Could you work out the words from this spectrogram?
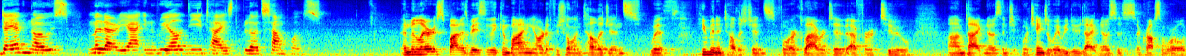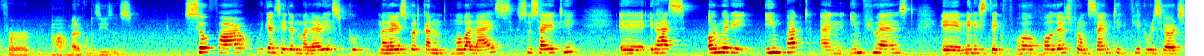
diagnose malaria in real digitized blood samples. And Malaria Spot is basically combining artificial intelligence with human intelligence for a collaborative effort to um, diagnose and ch or change the way we do diagnosis across the world for uh, medical diseases. So far, we can say that malaria, malaria spot can mobilize society. Uh, it has already impact and influenced uh, many stakeholders from scientific research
